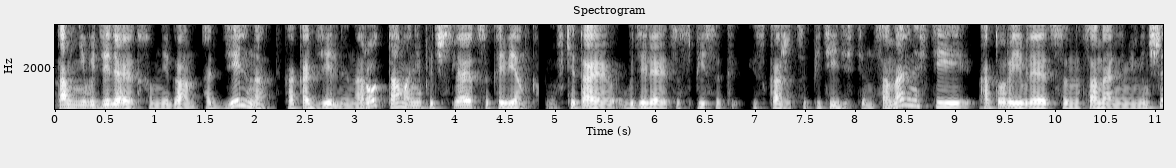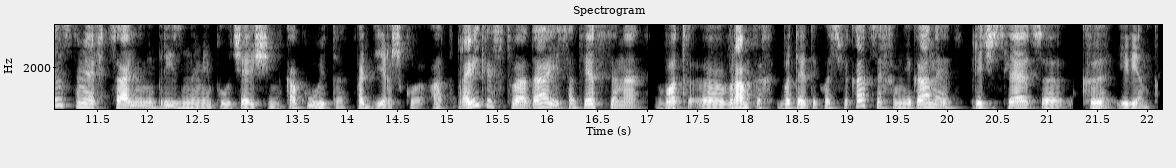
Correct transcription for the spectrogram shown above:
там не выделяют хамниган отдельно, как отдельный народ, там они причисляются к эвенкам. В Китае выделяется список из, кажется, 50 50 национальностей, которые являются национальными меньшинствами, официальными признанными, получающими какую-то поддержку от правительства, да, и, соответственно, вот э, в рамках вот этой классификации хамниганы причисляются к ивенкам.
